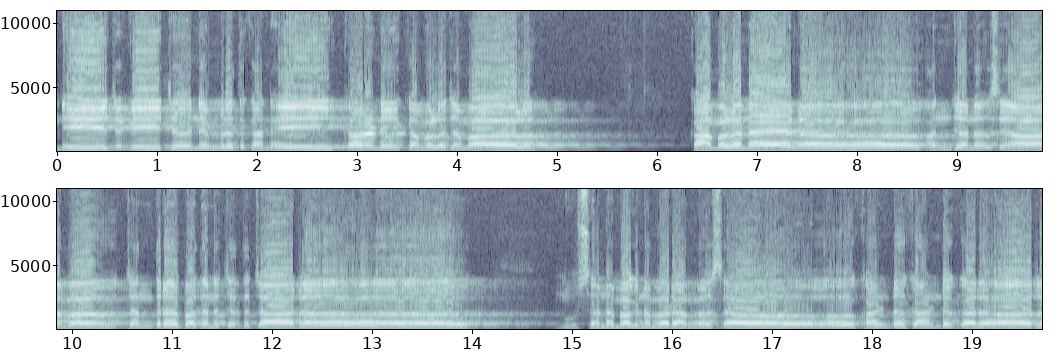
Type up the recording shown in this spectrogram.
ਨੀਚ ਕੀਚ ਨਿਮ੍ਰਿਤ ਘਨੇ, ਕਰਨੇ ਕਮਲ ਜਮਾਲ। ਕਮਲ ਨੈਣ, ਅੰਜਨ ਸਿਆਮ, ਚੰਦਰ ਬਦਨ ਚਿਤ ਚਾਰ। ਮੂਸਨ ਮਗਨ ਬ੍ਰਹਮ ਸੋ, ਖੰਡ ਖੰਡ ਕਰਹਾਰ।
